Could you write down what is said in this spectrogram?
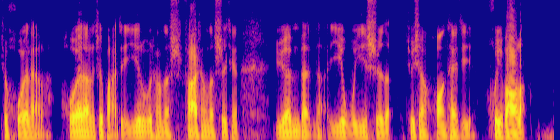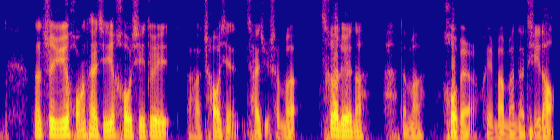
就回来了，回来了就把这一路上的发生的事情。原本的一五一十的，就向皇太极汇报了。那至于皇太极后期对啊朝鲜采取什么策略呢？啊，咱们后边会慢慢的提到。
